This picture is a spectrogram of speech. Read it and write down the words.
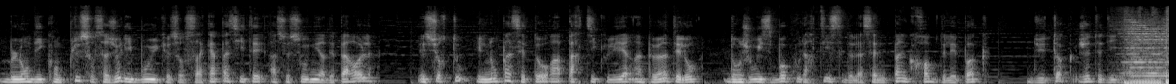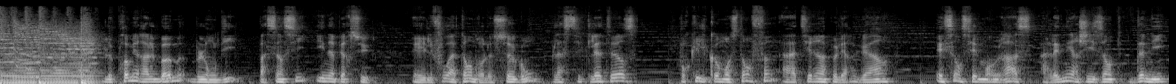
Blondie compte plus sur sa jolie bouille que sur sa capacité à se souvenir des paroles, et surtout, ils n'ont pas cette aura particulière un peu intello dont jouissent beaucoup d'artistes de la scène punk rock de l'époque, du toc je te dis. Le premier album, Blondie, passe ainsi inaperçu, et il faut attendre le second, Plastic Letters, pour qu'il commence enfin à attirer un peu les regards, essentiellement grâce à l'énergisante Denny,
